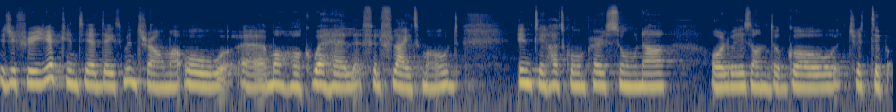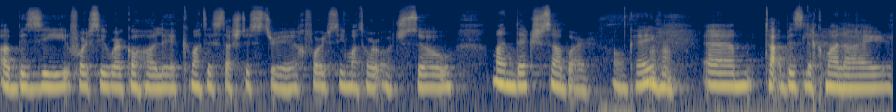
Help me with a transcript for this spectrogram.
Ġifi, jekk inti għaddejt minn trauma u eh, moħħok weħel fil-flight mode, Inti ħa tkun persuna always on the go, trid tibqa' busy, forsi workaholic, ma tistax tistrieħ, forsi ma torqodx sew, m'għandekx sabar, ok? Taqbiżlek malajr,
